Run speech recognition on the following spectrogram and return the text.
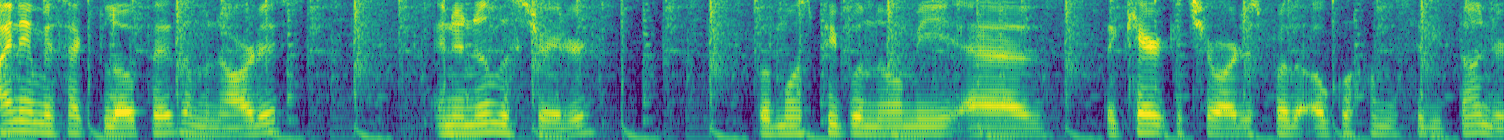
My name is Hector Lopez. I'm an artist and an illustrator, but most people know me as the caricature artist for the Oklahoma City Thunder.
